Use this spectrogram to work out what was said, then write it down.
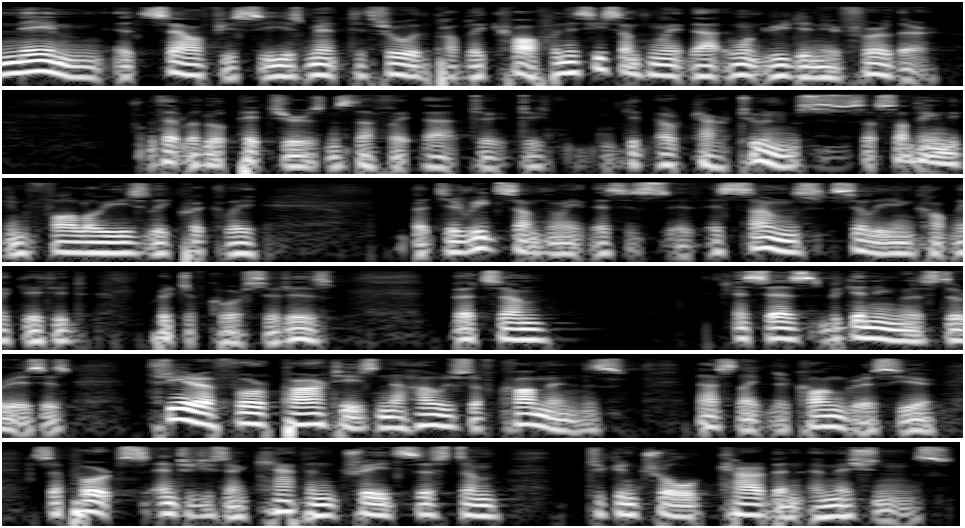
name itself, you see, is meant to throw the public off. When they see something like that, they won't read any further without little pictures and stuff like that to, to get out cartoons. So something they can follow easily, quickly. But to read something like this, is, it, it, sounds silly and complicated, which of course it is. But um, it says, beginning of the story, it says, three or four parties in the House of Commons, that's like their Congress here, supports introducing a cap and trade system to control carbon emissions.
